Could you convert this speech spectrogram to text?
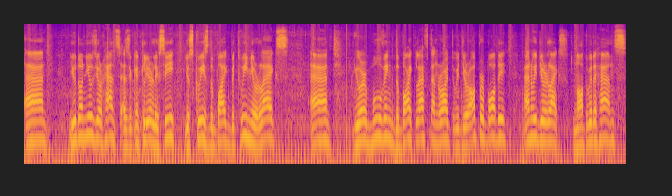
And you don't use your hands as you can clearly see. You squeeze the bike between your legs and you are moving the bike left and right with your upper body and with your legs, not with the hands.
